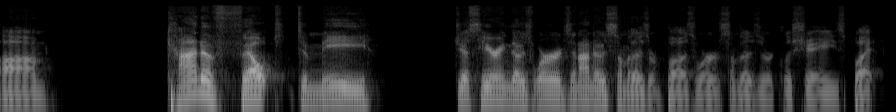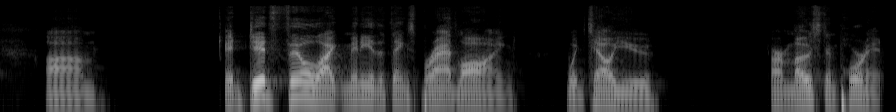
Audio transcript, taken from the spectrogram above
Um, kind of felt to me just hearing those words, and I know some of those are buzzwords, some of those are cliches, but um, it did feel like many of the things Brad Lawing would tell you are most important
